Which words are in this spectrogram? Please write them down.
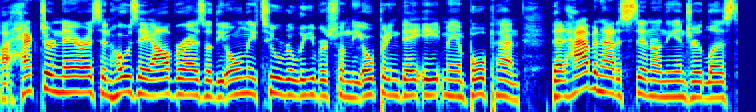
Uh, Hector Neris and Jose Alvarez are the only two relievers from the opening day eight man bullpen that haven't had a stint on the injured list.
